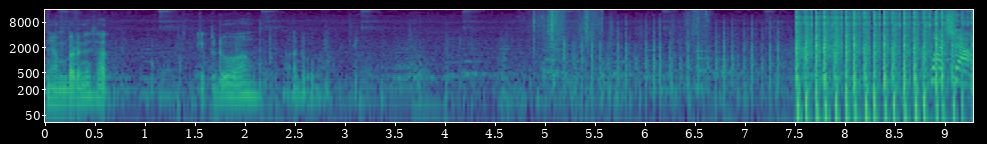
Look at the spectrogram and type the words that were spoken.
Nyambernya saat itu doang. Aduh. Watch out!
